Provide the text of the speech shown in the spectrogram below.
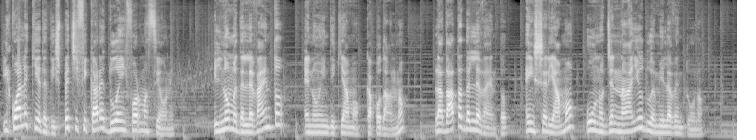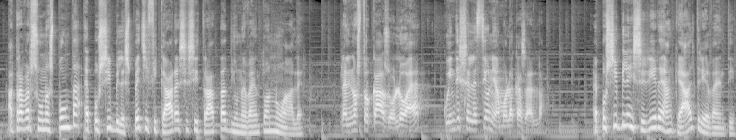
il quale chiede di specificare due informazioni. Il nome dell'evento, e noi indichiamo Capodanno, la data dell'evento e inseriamo 1 gennaio 2021. Attraverso una spunta è possibile specificare se si tratta di un evento annuale. Nel nostro caso lo è, quindi selezioniamo la casella. È possibile inserire anche altri eventi.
